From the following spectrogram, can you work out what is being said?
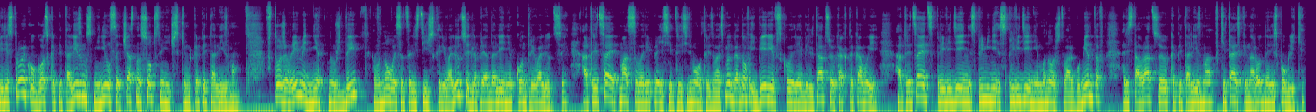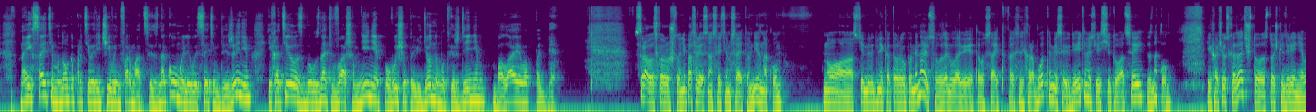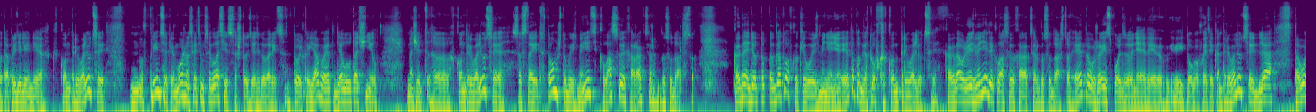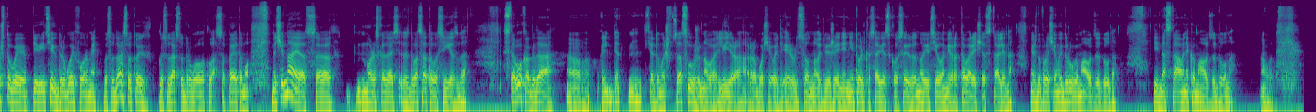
Перестройку госкапитализм сменился частнособственническим капитализмом. То же время нет нужды в новой социалистической революции для преодоления контрреволюции. Отрицает массовые репрессии 1937-1938 годов и Бериевскую реабилитацию как таковые. Отрицает с, приведением, с, примени, с приведением множества аргументов реставрацию капитализма в Китайской Народной Республике. На их сайте много противоречивой информации. Знакомы ли вы с этим движением и хотелось бы узнать ваше мнение по выше приведенным утверждениям Балаева ПГ. Сразу скажу, что непосредственно с этим сайтом не знаком. Но с теми людьми, которые упоминаются в заглавии этого сайта, с их работами, с их деятельностью и ситуацией знаком. И хочу сказать, что с точки зрения вот определения контрреволюции, в принципе, можно с этим согласиться, что здесь говорится. Только я бы это дело уточнил. Значит, э, контрреволюция состоит в том, чтобы изменить классовый характер государства. Когда идет подготовка к его изменению, это подготовка к контрреволюции. Когда уже изменили классовый характер государства, это уже использование итогов этой контрреволюции для того, чтобы перейти к другой форме государства, то есть государству другого класса. Поэтому, начиная с, можно сказать, с 20-го съезда, с того, когда Э, я думаю, что заслуженного лидера рабочего революционного движения не только Советского Союза, но и всего мира, товарища Сталина, между прочим, и друга Мао Цзэдуна, и наставника Мао Цзэдуна. Вот.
